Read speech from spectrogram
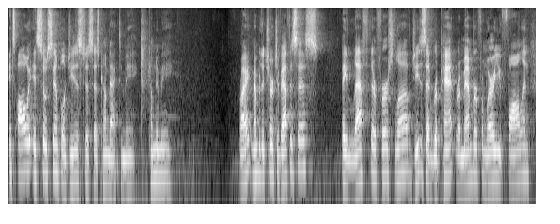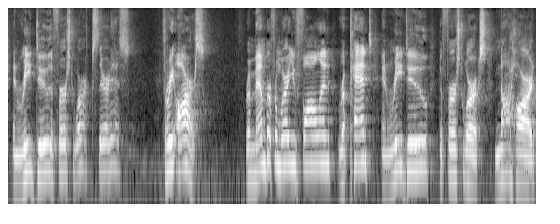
It's always it's so simple. Jesus just says, "Come back to me. Come to me." Right? Remember the church of Ephesus? They left their first love. Jesus said, "Repent, remember from where you've fallen and redo the first works." There it is. 3 R's. Remember from where you've fallen, repent, and redo the first works. Not hard.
